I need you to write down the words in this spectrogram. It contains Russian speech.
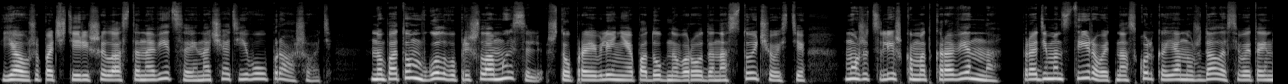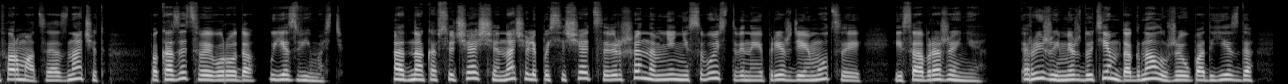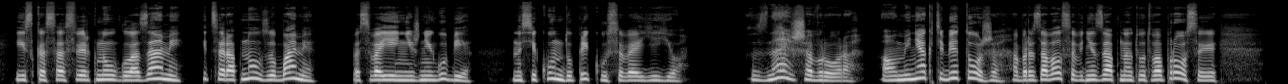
Я уже почти решила остановиться и начать его упрашивать. Но потом в голову пришла мысль, что проявление подобного рода настойчивости может слишком откровенно продемонстрировать, насколько я нуждалась в этой информации, а значит, показать своего рода уязвимость. Однако все чаще начали посещать совершенно мне несвойственные прежде эмоции и соображения. Рыжий, между тем, догнал уже у подъезда, искоса сверкнул глазами и царапнул зубами по своей нижней губе, на секунду прикусывая ее. «Знаешь, Аврора, а у меня к тебе тоже образовался внезапно тут вопрос, и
